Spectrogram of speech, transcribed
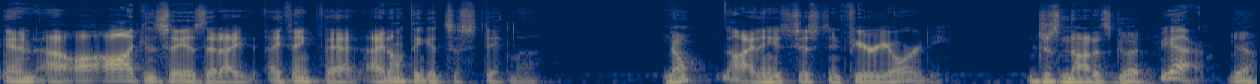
And uh, all I can say is that I, I think that I don't think it's a stigma. No, No, I think it's just inferiority. just not as good. Yeah. Yeah.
